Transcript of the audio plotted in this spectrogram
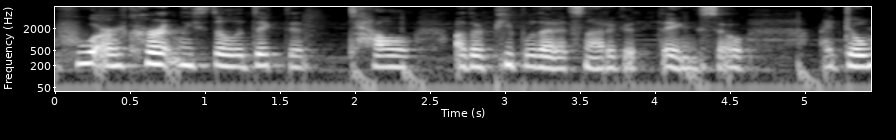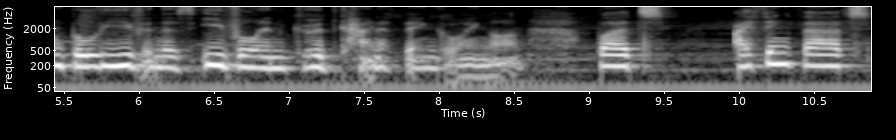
who are currently still addicted tell other people that it's not a good thing. So I don't believe in this evil and good kind of thing going on. But I think that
